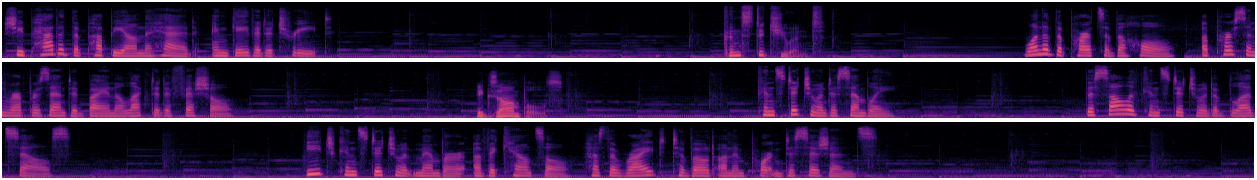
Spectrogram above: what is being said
She patted the puppy on the head and gave it a treat. Constituent One of the parts of the whole, a person represented by an elected official. Examples Constituent assembly. The solid constituent of blood cells. Each constituent member of the Council has the right to vote on important decisions.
